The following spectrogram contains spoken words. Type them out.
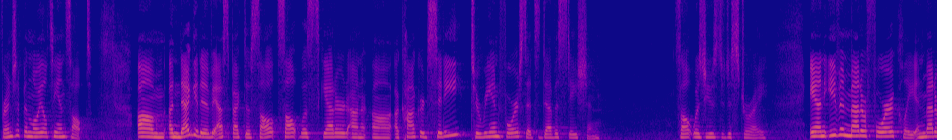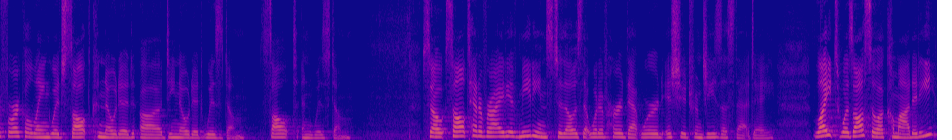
friendship and loyalty and salt. Um, a negative aspect of salt salt was scattered on uh, a conquered city to reinforce its devastation. Salt was used to destroy. And even metaphorically, in metaphorical language, salt connoted, uh, denoted wisdom. Salt and wisdom. So, salt had a variety of meanings to those that would have heard that word issued from Jesus that day. Light was also a commodity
